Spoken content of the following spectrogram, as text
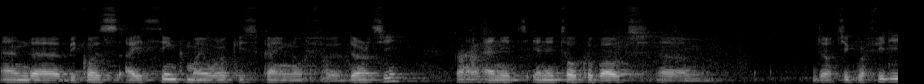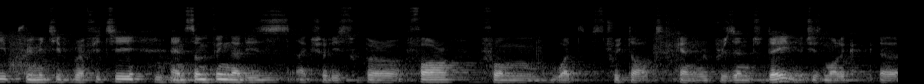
And uh, because I think my work is kind of uh, dirty, uh-huh. and it and it talk about um, dirty graffiti, primitive graffiti, mm-hmm. and something that is actually super far from what street art can represent today, which is more like uh,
